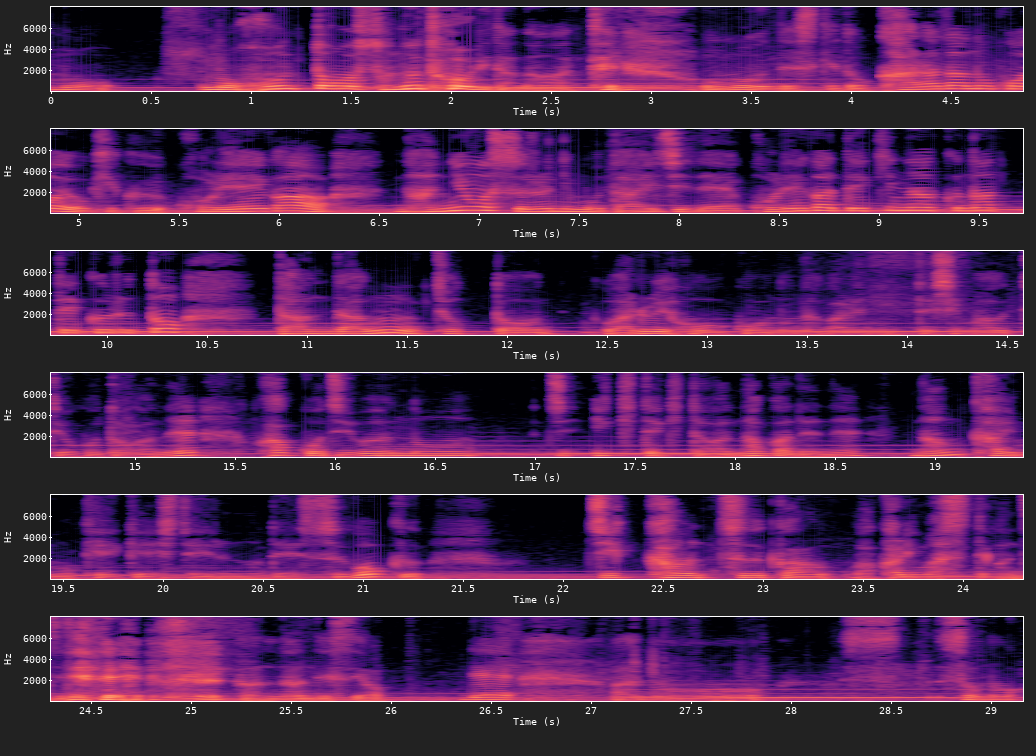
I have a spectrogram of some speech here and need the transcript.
もうもう本当その通りだなって思うんですけど体の声を聞くこれが何をするにも大事でこれができなくなってくるとだんだんちょっと悪い方向の流れに行ってしまうっていうことがね過去自分の生きてきた中でね何回も経験しているのですごく実感痛感分かりますって感じで、なんですよ。であのその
